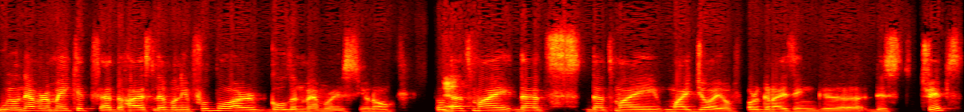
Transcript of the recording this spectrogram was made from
will never make it at the highest level in football are golden memories, you know. So yeah. that's my that's that's my my joy of organizing uh, these trips,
